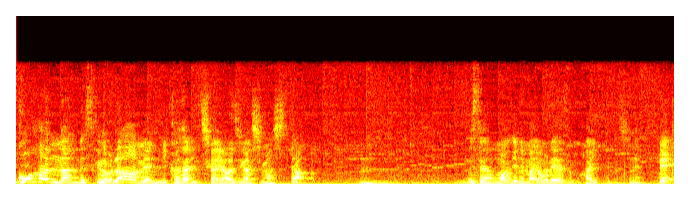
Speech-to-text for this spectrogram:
ご飯なんですけどラーメンにかなり近い味がしました、うん、ですねおまけにマヨネーズも入ってますね。で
